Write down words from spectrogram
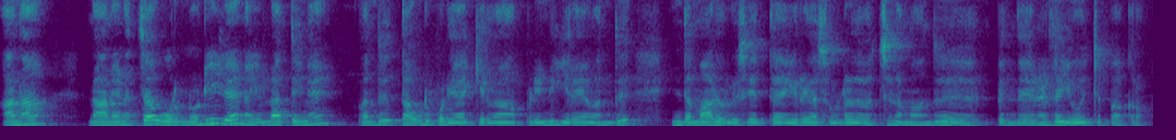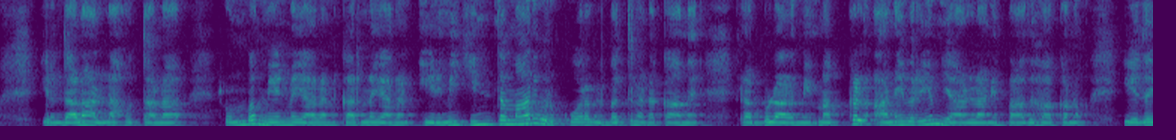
ஆனால் நான் நினச்சா ஒரு நொடியில் நான் எல்லாத்தையுமே வந்து தவிடு பொடி ஆக்கிடுவேன் அப்படின்ட்டு இறைவன் வந்து இந்த மாதிரி ஒரு விஷயத்த இறைவன் சொல்கிறத வச்சு நம்ம வந்து இப்போ இந்த இடத்துல யோசித்து பார்க்குறோம். இருந்தாலும் அல்லாஹு தாலா ரொம்ப மேன்மையாளன் கருணையாளன். இனிமேல் இந்த மாதிரி ஒரு கோர விபத்து நடக்காமல் ரப்புலாலுமே மக்கள் அனைவரையும் யாழ்லா நீ பாதுகாக்கணும். எதை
